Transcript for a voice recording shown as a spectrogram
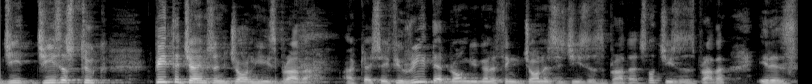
G- Jesus took Peter, James, and John, his brother. Okay, so if you read that wrong, you're going to think John is Jesus' brother. It's not Jesus' brother, it is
